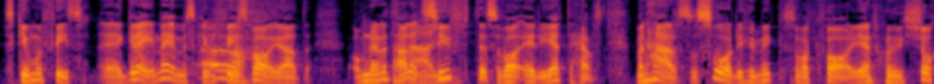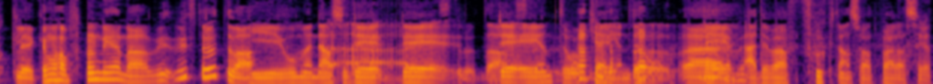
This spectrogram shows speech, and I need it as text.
skumofism. Eh, grejen är med skumofism var ju att om den inte hade ett Nej. syfte så var, är det jättehemskt. Men här så såg du hur mycket som var kvar genom hur tjockleken var på den ena. Vi- Visste du inte va? Jo, men alltså det, det, strunt det är inte okej ändå. Det, Nej. är- ja, det var fruktansvärt på alla sätt.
